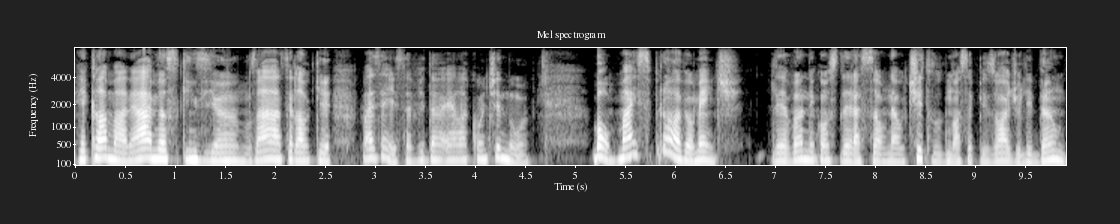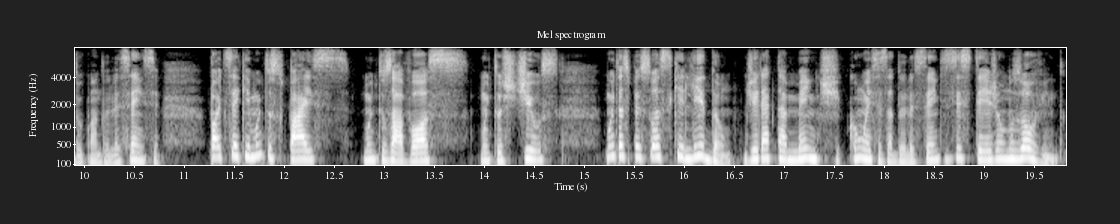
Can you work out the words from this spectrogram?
reclamar, né? Ah, meus 15 anos, ah, sei lá o quê. Mas é isso, a vida ela continua. Bom, mas provavelmente, levando em consideração né, o título do nosso episódio, Lidando com a Adolescência, pode ser que muitos pais, muitos avós, muitos tios, muitas pessoas que lidam diretamente com esses adolescentes estejam nos ouvindo.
